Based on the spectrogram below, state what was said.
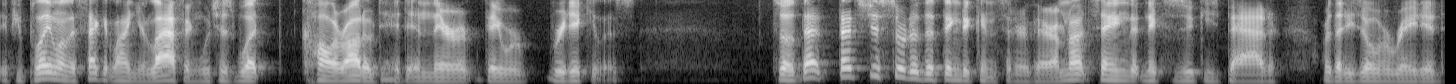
If you play him on the second line, you're laughing, which is what Colorado did, and they're they were ridiculous. So that that's just sort of the thing to consider there. I'm not saying that Nick Suzuki's bad or that he's overrated.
